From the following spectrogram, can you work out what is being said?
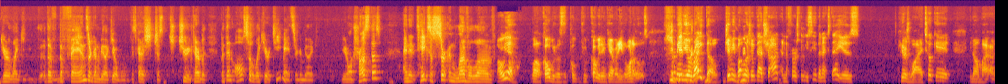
you're like the the fans are gonna be like, yo, this guy's just shooting terribly. But then also like your teammates are gonna be like, you don't trust us? And it takes a certain level of Oh yeah. Well, Kobe was Kobe didn't care about either one of those. But I mean, did- you're right though. Jimmy Butler took that shot, and the first thing you see the next day is, "Here's why I took it." You know, my I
